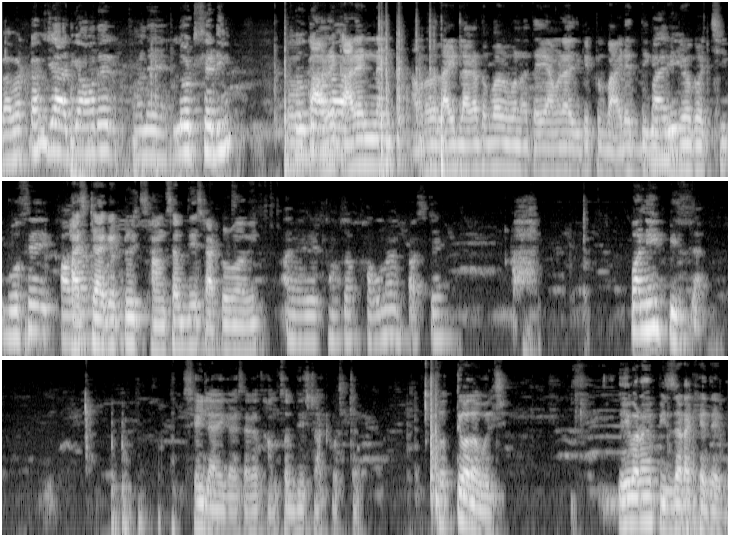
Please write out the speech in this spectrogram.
ব্যাপারটা হচ্ছে আজকে আমাদের মানে লোডশেডিং তো কারেন্ট নাই আমরা লাইট লাগাতে পারব না তাই আমরা আজকে একটু বাইরের দিকে ভিডিও করছি। বসে ফার্স্টে আগে একটু থামস আপ দিয়ে স্টার্ট করব আমি। আমি থামস আপ খাব না ফার্স্টে পনির পিৎজা সেই লাগে গেছে আগে থামস আপ দিয়ে স্টার্ট করতে সত্যি কথা বলছি। এইবার আমি পিৎজাটা খেয়ে দেখব।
